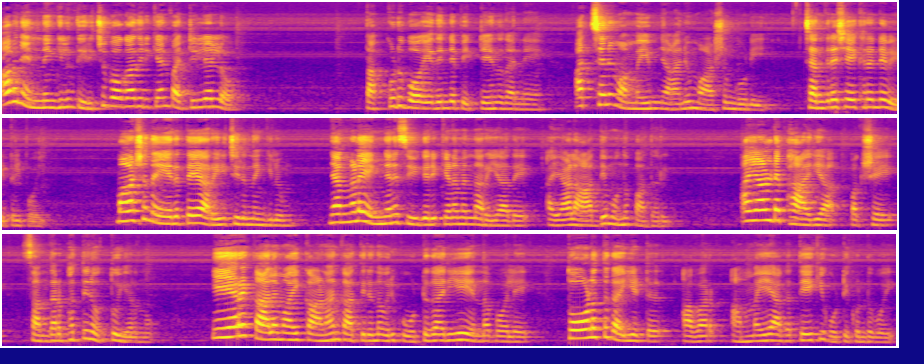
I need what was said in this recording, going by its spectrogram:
അവൻ എന്നെങ്കിലും തിരിച്ചു പോകാതിരിക്കാൻ പറ്റില്ലല്ലോ. തക്കുടു പോയതിന്റെ പിറ്റേന്ന് തന്നെ അച്ഛനും അമ്മയും ഞാനും മാഷും കൂടി ചന്ദ്രശേഖരന്റെ വീട്ടിൽ പോയി. മാഷ് നേരത്തെ അറിയിച്ചിരുന്നെങ്കിലും ഞങ്ങളെ എങ്ങനെ സ്വീകരിക്കണമെന്നറിയാതെ അയാൾ ആദ്യം ഒന്ന് പതറി. അയാളുടെ ഭാര്യ പക്ഷേ സന്ദർഭത്തിനൊത്തുയർന്നു. ഏറെക്കാലമായി കാണാൻ കാത്തിരുന്ന ഒരു കൂട്ടുകാരിയെ എന്ന പോലെ തോളത്ത് കൈയിട്ട് അവർ അമ്മയെ അകത്തേക്ക് കൂട്ടിക്കൊണ്ടുപോയി.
